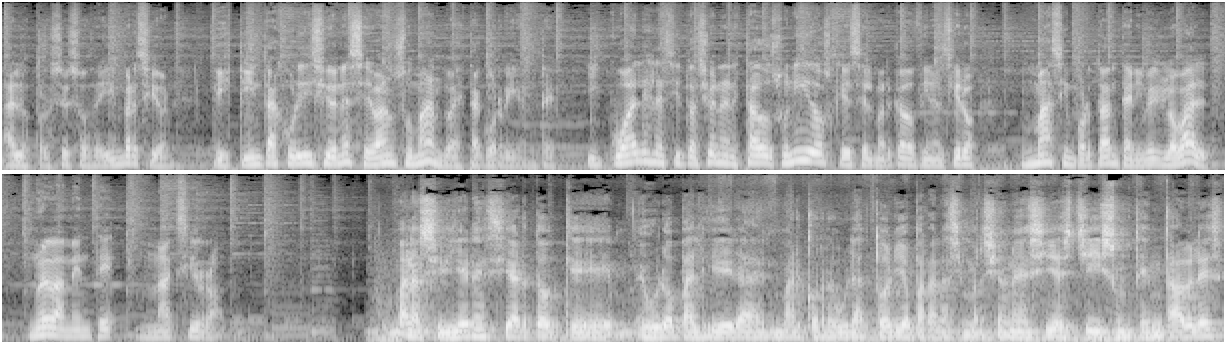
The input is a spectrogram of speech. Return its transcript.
a los procesos de inversión, distintas jurisdicciones se van sumando a esta corriente. ¿Y cuál es la situación en Estados Unidos, que es el mercado financiero más importante a nivel global? Nuevamente, Maxi Ron. Bueno, si bien es cierto que Europa lidera el marco regulatorio para las inversiones ESG sustentables,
